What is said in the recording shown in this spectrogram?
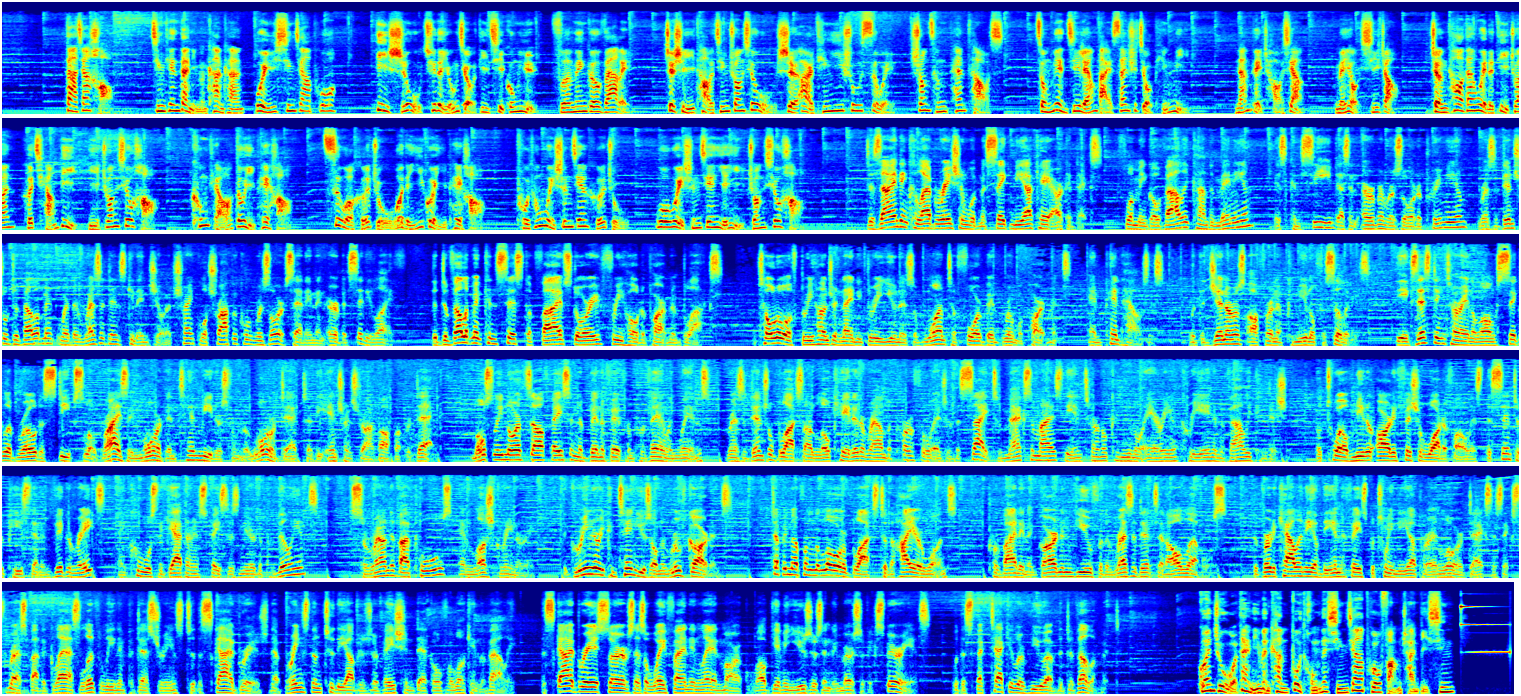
大家好， 今天带你们看看位于新加坡第十五区的永久地契公寓 Flamingo Valley。这是一套精装修五室二厅一书四卫双层 penthouse，总面积两百三十九平米，南北朝向，没有西照。整套单位的地砖和墙壁已装修好，空调都已配好，次卧和主卧的衣柜已配好，普通卫生间和主卧卫生间也已装修好。Designed in collaboration with Masake Miyake Architects, Flamingo Valley Condominium is conceived as an urban resort or premium residential development where the residents can enjoy a tranquil tropical resort setting in urban city life. The development consists of five-story freehold apartment blocks, a total of 393 units of one to four bedroom apartments and penthouses, with the generous offering of communal facilities. The existing terrain along Siglap Road is steep slope rising more than 10 meters from the lower deck to the entrance drop-off upper deck. Mostly north-south facing to benefit from prevailing winds, residential blocks are located around the peripheral edge of the site to maximize the internal communal area creating a valley condition. A 12-meter artificial waterfall is the centerpiece that invigorates and cools the gathering spaces near the pavilions, surrounded by pools and lush greenery. The greenery continues on the roof gardens, stepping up from the lower blocks to the higher ones, providing a garden view for the residents at all levels. The verticality of the interface between the upper and lower decks is expressed by the glass lift leading pedestrians to the sky bridge that brings them to the observation deck overlooking the valley. The sky bridge serves as a wayfinding landmark while giving users an immersive experience, with a spectacular view of the development. 关注我，带你们看不同的新加坡房产比心。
